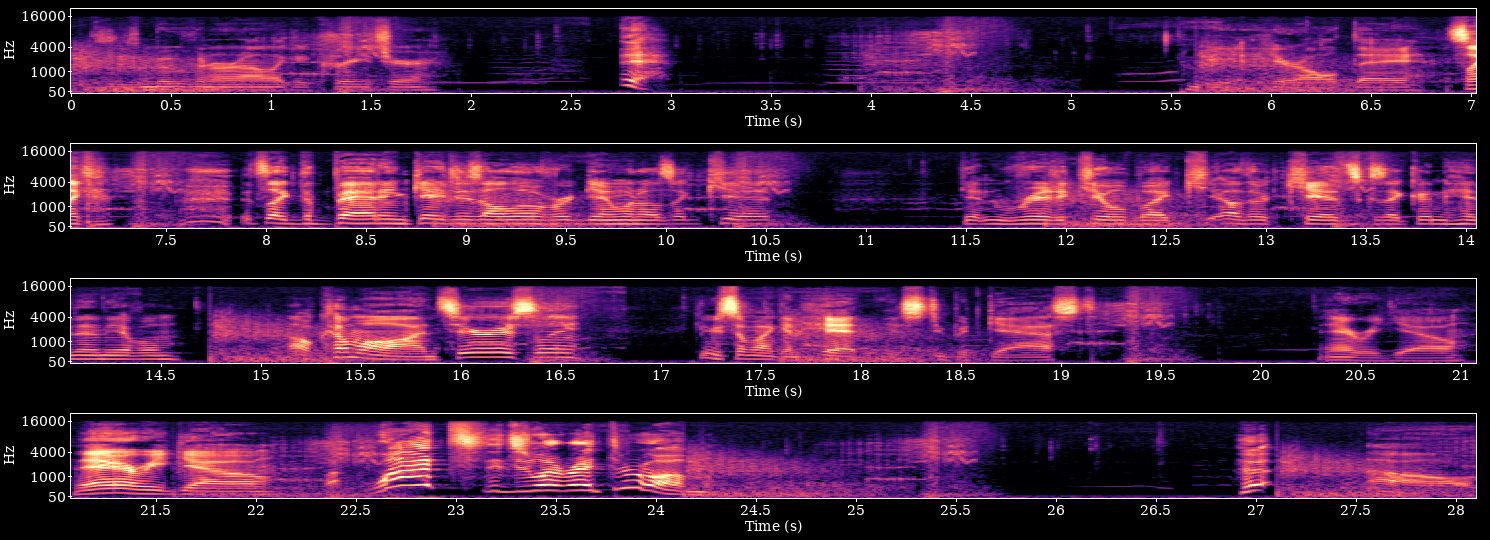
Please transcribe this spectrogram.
He's moving around like a creature. Yeah be here all day. It's like it's like the batting cages all over again when I was a kid. Getting ridiculed by other kids because I couldn't hit any of them. Oh, come on. Seriously? Give me something I can hit, you stupid ghast. There we go. There we go. What? It just went right through him. Oh.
